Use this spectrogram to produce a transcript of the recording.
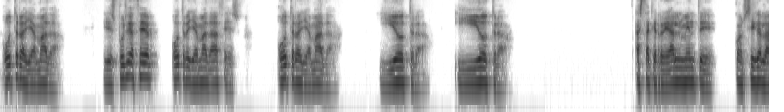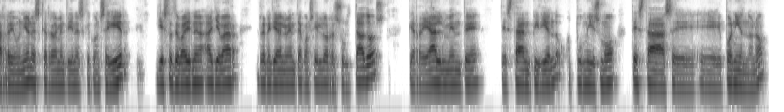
otra llamada y después de hacer otra llamada haces otra llamada y otra y otra hasta que realmente consigas las reuniones que realmente tienes que conseguir y esto te va a llevar remediablemente a conseguir los resultados que realmente te están pidiendo o tú mismo te estás eh, eh, poniendo, ¿no?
